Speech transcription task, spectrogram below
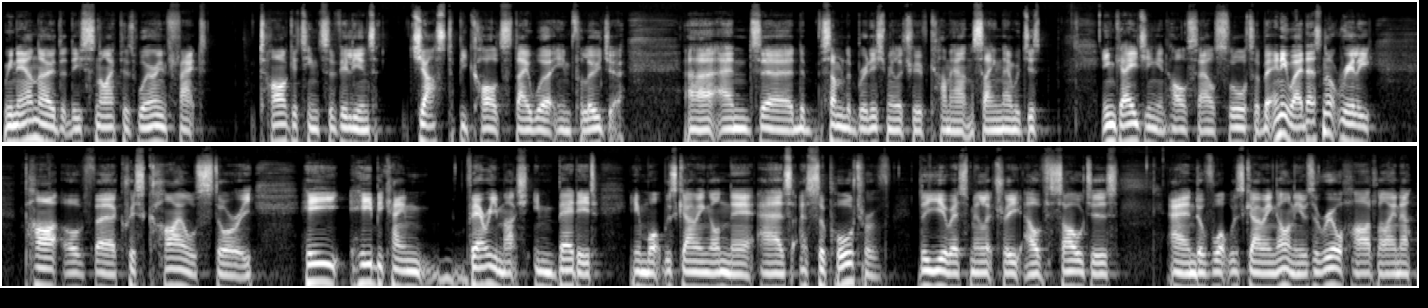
we now know that these snipers were in fact targeting civilians just because they were in Fallujah. Uh, and uh, the, some of the British military have come out and saying they were just engaging in wholesale slaughter. But anyway, that's not really part of uh, Chris Kyle's story. He he became very much embedded in what was going on there as a supporter of the U.S. military, of soldiers, and of what was going on. He was a real hardliner.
